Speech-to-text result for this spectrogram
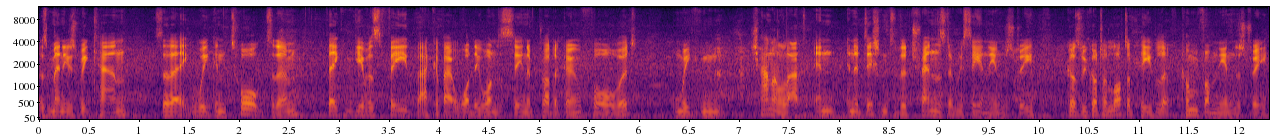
as many as we can, so that we can talk to them, they can give us feedback about what they want to see in a product going forward, and we can channel that in, in addition to the trends that we see in the industry, because we've got a lot of people that have come from the industry,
